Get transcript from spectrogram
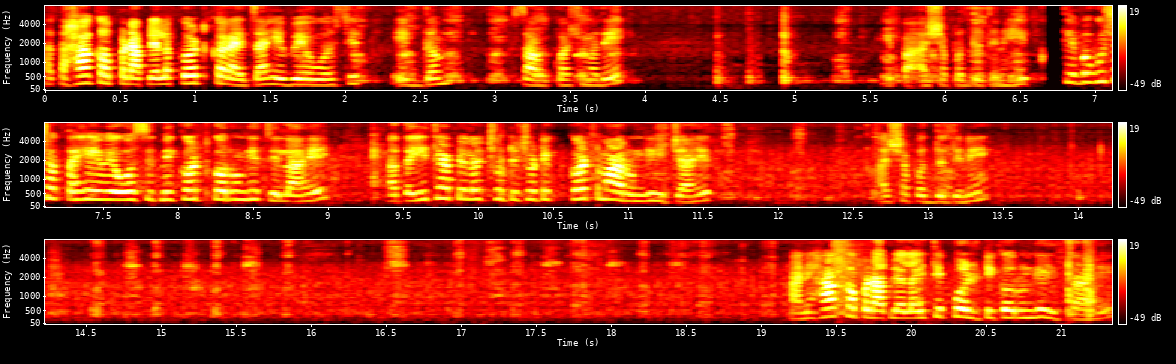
आता हा कपडा आपल्याला कट करायचा आहे व्यवस्थित एकदम सावकाशमध्ये. हे अशा पद्धतीने हे ते बघू शकता हे व्यवस्थित मी कट करून घेतलेलं आहे. आता इथे आपल्याला छोटे छोटे कट मारून घ्यायचे आहेत. अशा पद्धतीने. आणि हा कपडा आपल्याला इथे पलटी करून घ्यायचा आहे.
